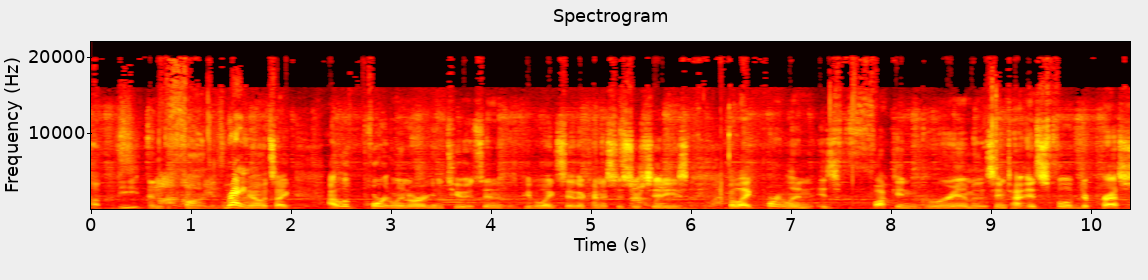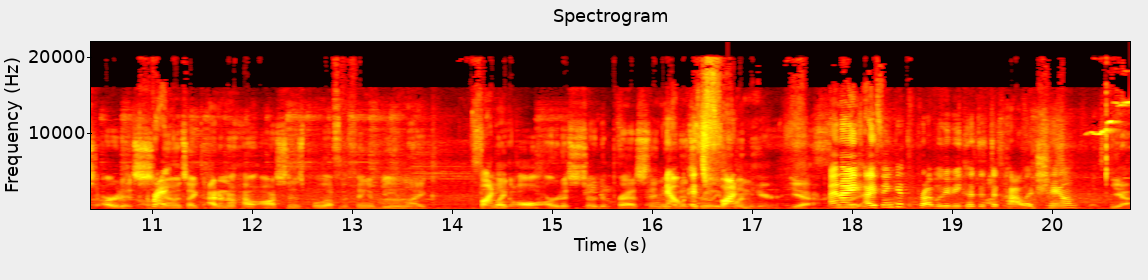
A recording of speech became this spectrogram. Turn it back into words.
upbeat and fun. Right. You know, it's like. I love Portland, Oregon too. It's in people like to say they're kind of sister cities, but like Portland is fucking grim at the same time. It's full of depressed artists. Right. You know, it's like I don't know how Austin has pulled off the thing of being like Fun. like all artists are depressed and No, it's, it's really fun. here. Yeah. And I, I think it's probably because it's a college town. yeah,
